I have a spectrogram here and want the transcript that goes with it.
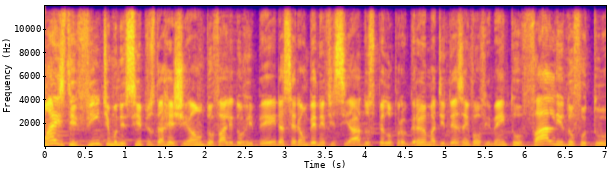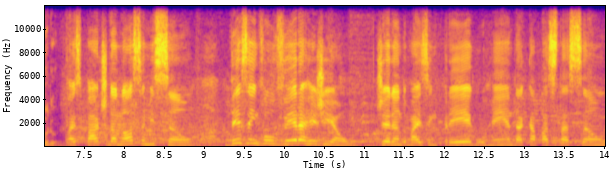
Mais de 20 municípios da região do Vale do Ribeira serão beneficiados pelo Programa de Desenvolvimento Vale do Futuro. Faz parte da nossa missão desenvolver a região, gerando mais emprego, renda, capacitação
